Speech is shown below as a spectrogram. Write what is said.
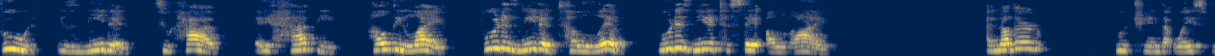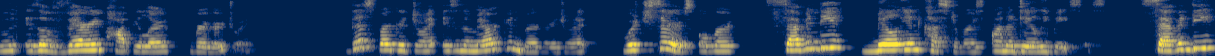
Food is needed to have a happy, healthy life. Food is needed to live. Food is needed to stay alive. Another food chain that wastes food is a very popular burger joint. This burger joint is an American burger joint which serves over 70 million customers on a daily basis. 70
